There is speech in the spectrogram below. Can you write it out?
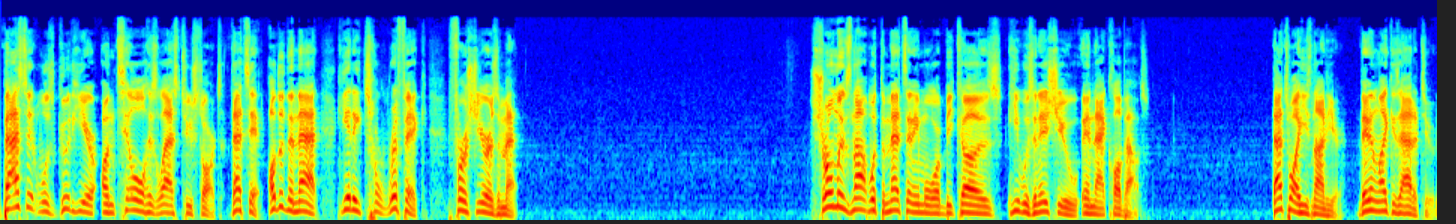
Bassitt was good here until his last two starts. That's it. Other than that, he had a terrific first year as a Met. Stroman's not with the Mets anymore because he was an issue in that clubhouse. That's why he's not here. They didn't like his attitude.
